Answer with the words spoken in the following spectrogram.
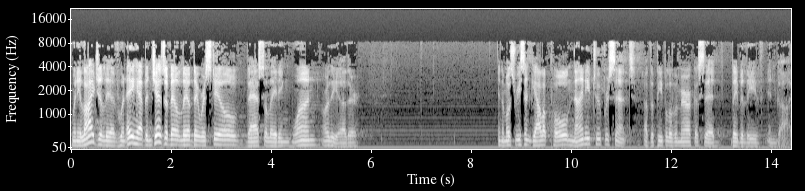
When Elijah lived, when Ahab and Jezebel lived, they were still vacillating one or the other. In the most recent Gallup poll, 92% of the people of America said they believe in God.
